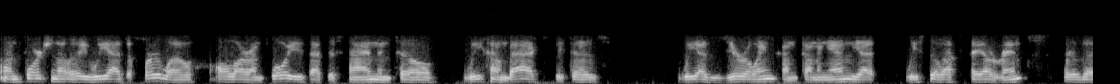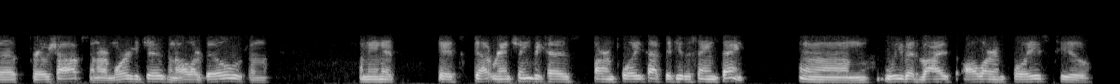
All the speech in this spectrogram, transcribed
unfortunately, we had to furlough all our employees at this time until we come back because we had zero income coming in, yet we still have to pay our rents for the pro shops and our mortgages and all our bills. And I mean, it, it's gut wrenching because our employees have to do the same thing. Um, we've advised all our employees to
